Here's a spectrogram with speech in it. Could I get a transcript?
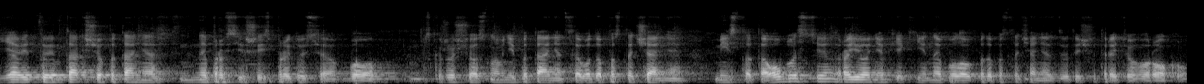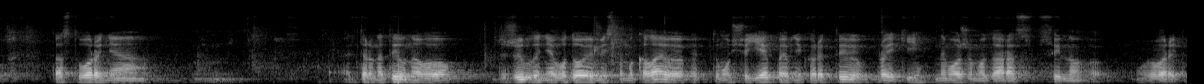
Я відповім так, що питання не про всі шість пройдуся, бо скажу, що основні питання це водопостачання міста та області районів, які не було водопостачання з 2003 року, та створення альтернативного живлення водою міста Миколаєва, тому що є певні корективи, про які не можемо зараз сильно е, говорити.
